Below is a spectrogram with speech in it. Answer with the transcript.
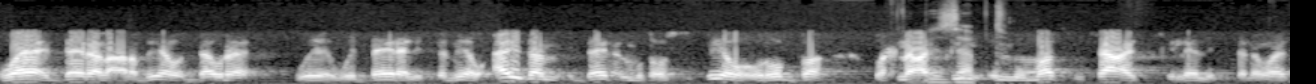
والدائره العربية والدوره والدائره الإسلامية وأيضا الدائره المتوسطية وأوروبا. وإحنا عارفين إنه مصر سعت خلال السنوات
